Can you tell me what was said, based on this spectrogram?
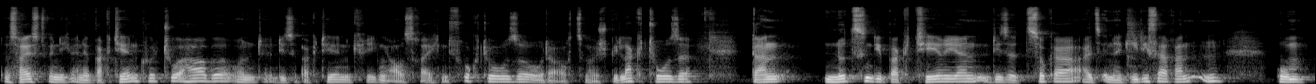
Das heißt, wenn ich eine Bakterienkultur habe und diese Bakterien kriegen ausreichend Fructose oder auch zum Beispiel Laktose, dann nutzen die Bakterien diese Zucker als Energielieferanten, um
